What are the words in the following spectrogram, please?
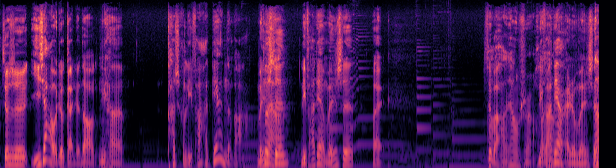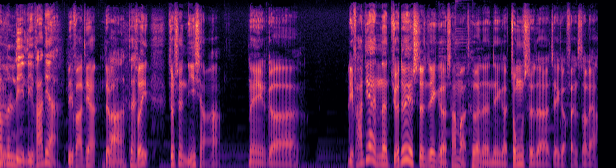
就是一下我就感觉到，你看，他是个理发店的吧？纹身，理发店纹身，哎，对吧？啊好像是理发店还是是纹身那？不理理发店理发店对吧？啊对所以就是你想啊，那个理发店那绝对是这个杀马特的那个忠实的这个粉丝了呀。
